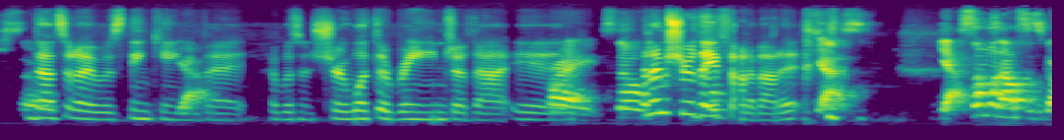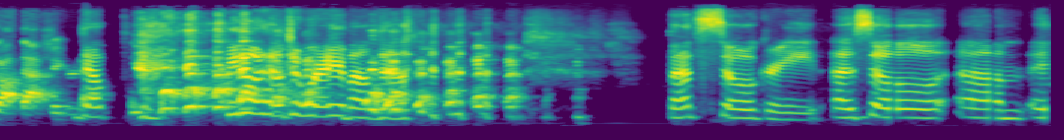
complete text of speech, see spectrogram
So that's what I was thinking, yeah. but I wasn't sure what the range of that is. Right. So and I'm sure they've thought about it. Yes. Yeah, someone else has got that figured yep. out. we don't have to worry about that. That's so great. Uh, so um, it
